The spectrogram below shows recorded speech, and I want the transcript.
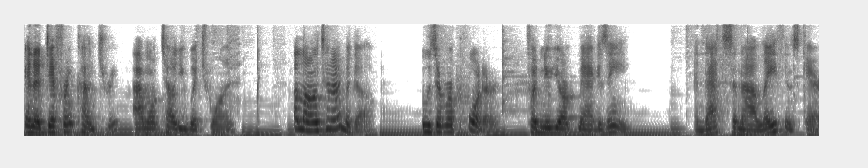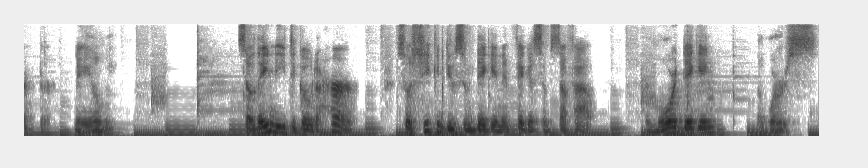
in a different country. I won't tell you which one, a long time ago, who's a reporter for New York Magazine. And that's Sanaa Lathan's character, Naomi. So they need to go to her so she can do some digging and figure some stuff out. The more digging, the worse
